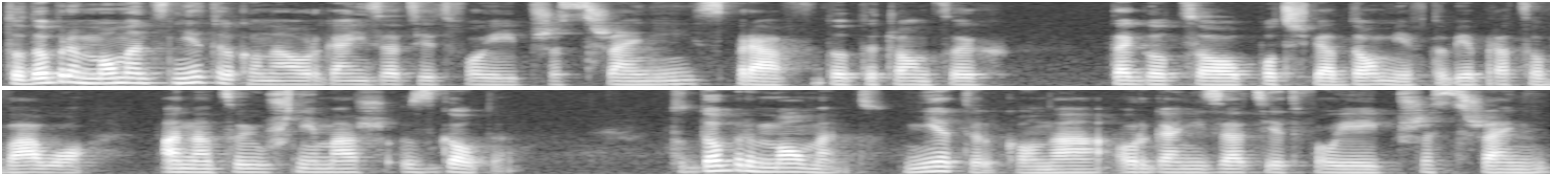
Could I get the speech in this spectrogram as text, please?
To dobry moment nie tylko na organizację Twojej przestrzeni, spraw dotyczących tego, co podświadomie w Tobie pracowało, a na co już nie masz zgody. To dobry moment nie tylko na organizację Twojej przestrzeni,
